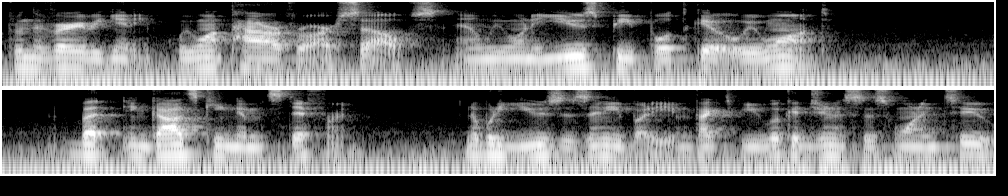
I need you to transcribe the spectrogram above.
from the very beginning. We want power for ourselves, and we want to use people to get what we want. But in God's kingdom, it's different. Nobody uses anybody. In fact, if you look at Genesis 1 and 2,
